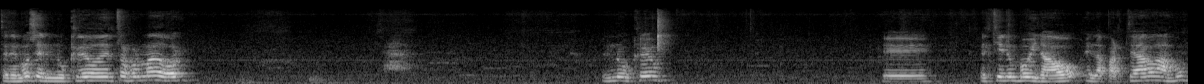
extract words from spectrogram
tenemos el núcleo del transformador, el núcleo, eh, él tiene un bobinado en la parte de abajo,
